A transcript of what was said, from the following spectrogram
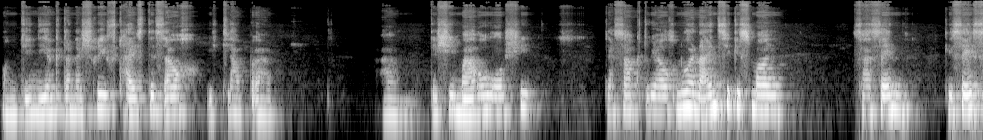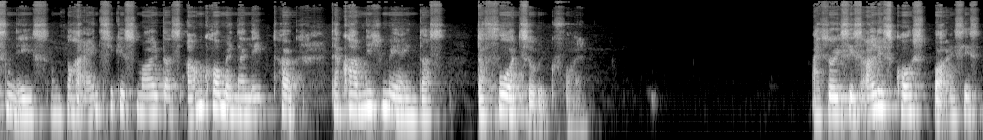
Und in irgendeiner Schrift heißt es auch, ich glaube, äh, äh, der Shimaru Roshi, der sagt, wer auch nur ein einziges Mal Sazen gesessen ist und noch ein einziges Mal das Ankommen erlebt hat, der kann nicht mehr in das davor zurückfallen. Also es ist alles kostbar. Es ist,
